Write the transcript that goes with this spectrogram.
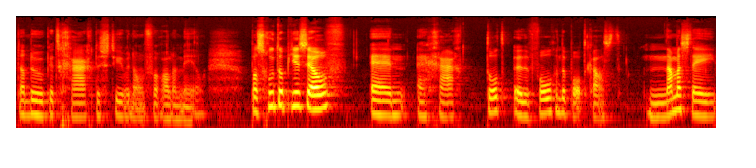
dan doe ik het graag. Dus stuur me dan vooral een mail. Pas goed op jezelf en uh, graag tot de volgende podcast. Namaste.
